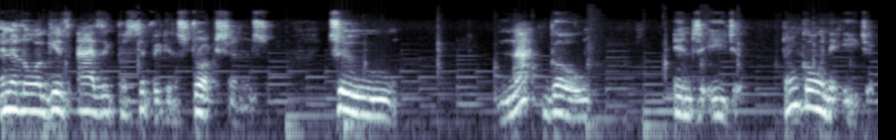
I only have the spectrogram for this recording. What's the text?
And the Lord gives Isaac specific instructions to not go into Egypt. Don't go into Egypt.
